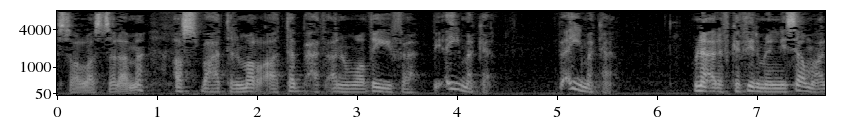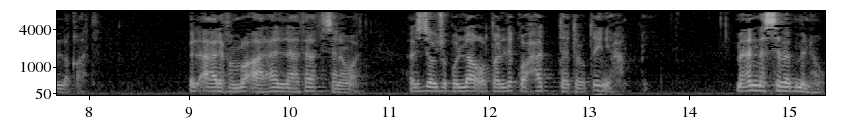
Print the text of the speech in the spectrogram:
نسأل الله السلامة أصبحت المرأة تبحث عن وظيفة بأي مكان بأي مكان. ونعرف كثير من النساء معلقات. بل أعرف امرأة لها ثلاث سنوات. الزوج يقول لا أطلقه حتى تعطيني حقي مع أن السبب منه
